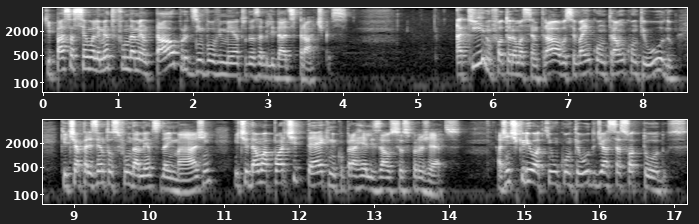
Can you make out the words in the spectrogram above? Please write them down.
que passa a ser um elemento fundamental para o desenvolvimento das habilidades práticas. Aqui no Fotorama Central você vai encontrar um conteúdo que te apresenta os fundamentos da imagem e te dá um aporte técnico para realizar os seus projetos. A gente criou aqui um conteúdo de acesso a todos,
